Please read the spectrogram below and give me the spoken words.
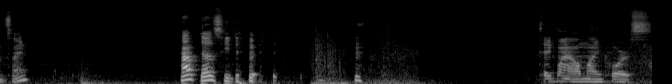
Insane. How does he do it? Take my online course.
